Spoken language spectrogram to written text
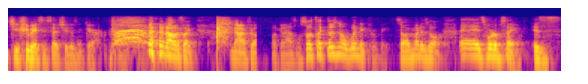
she, she basically said she doesn't care, and I was like, now I feel like a fucking asshole. So it's like there's no winning for me. So I might as well. It's what I'm saying is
